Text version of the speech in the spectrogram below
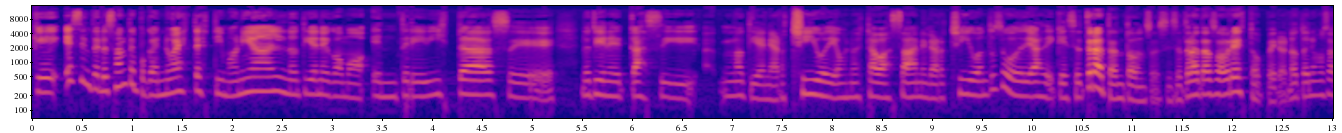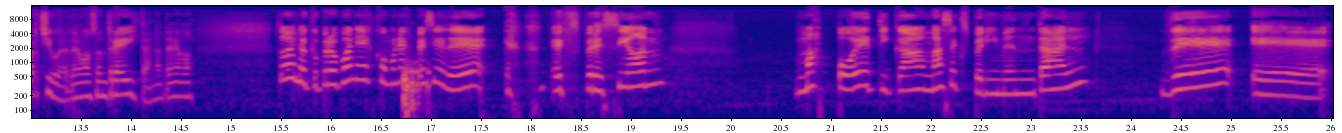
que es interesante porque no es testimonial, no tiene como entrevistas, eh, no tiene casi, no tiene archivo, digamos, no está basada en el archivo. Entonces vos dirás de qué se trata entonces. Si se trata sobre esto, pero no tenemos archivo, no tenemos entrevistas, no tenemos... Entonces lo que propone es como una especie de expresión más poética, más experimental de eh,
